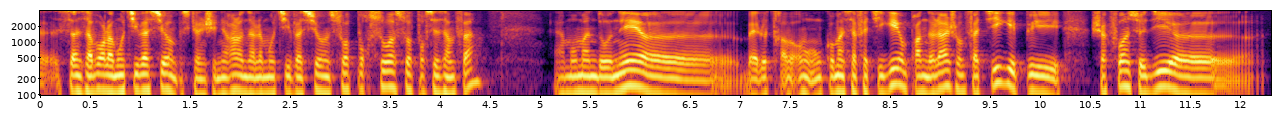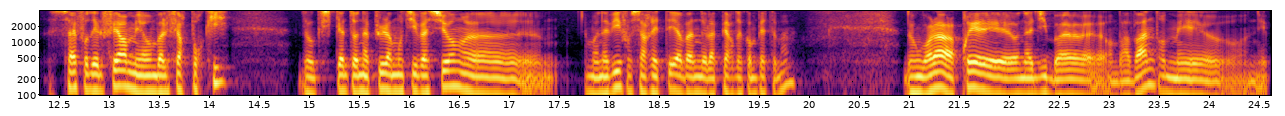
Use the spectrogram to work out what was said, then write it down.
euh, sans avoir la motivation, parce qu'en général, on a la motivation soit pour soi, soit pour ses enfants. À un moment donné, euh, ben, on commence à fatiguer, on prend de l'âge, on fatigue, et puis chaque fois, on se dit, euh, ça, il faudrait le faire, mais on va le faire pour qui? Donc, quand on n'a plus la motivation, à mon avis, il faut s'arrêter avant de la perdre complètement. Donc voilà, après, on a dit, ben, on va vendre, mais on n'est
